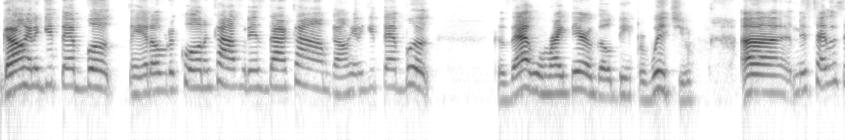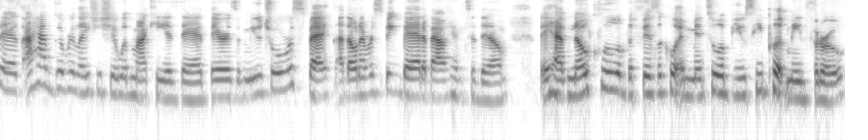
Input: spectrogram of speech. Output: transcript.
Go ahead and get that book. Head over to quoteandconfidence.com. Go ahead and get that book. Because that one right there will go deeper with you. Uh, Miss Taylor says, I have good relationship with my kids' dad. There is a mutual respect. I don't ever speak bad about him to them. They have no clue of the physical and mental abuse he put me through,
